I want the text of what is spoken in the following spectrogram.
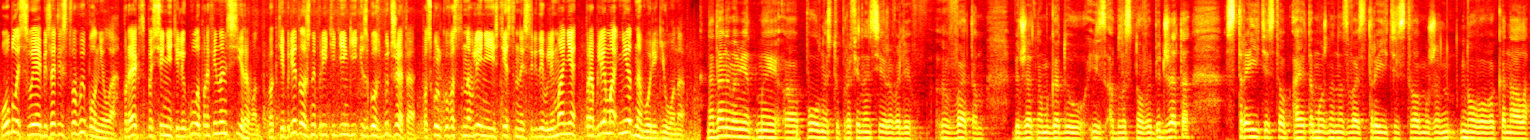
Область свои обязательства выполнила. Проект спасения Телегула профинансирован. В октябре должны прийти деньги из госбюджета, поскольку восстановление естественной среды в Лимане – проблема ни одного региона. На данный момент мы э, полностью профинансировали в этом бюджетном году из областного бюджета строительство, а это можно назвать строительством уже нового канала.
